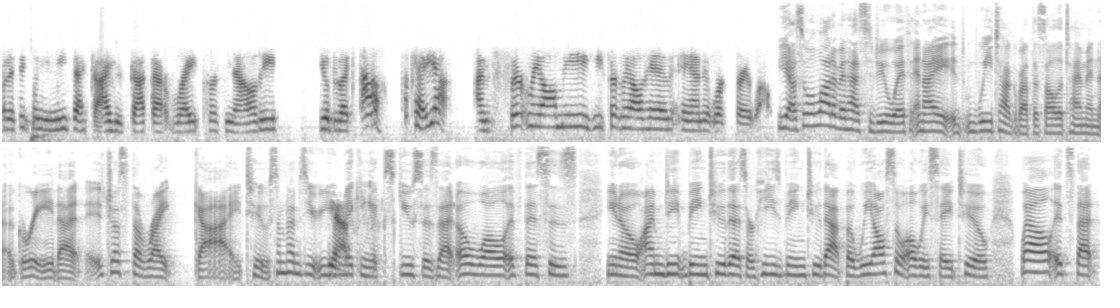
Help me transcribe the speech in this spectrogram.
But I think when you meet that guy who's got that right personality, you'll be like, oh, okay, yeah, I'm certainly all me. He's certainly all him, and it works very well. Yeah, so a lot of it has to do with, and I we talk about this all the time and agree that it's just the right guy too. Sometimes you, you're Yes. making excuses that oh well, if this is you know I'm de- being to this or he's being to that, but we also always say too, well, it's that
